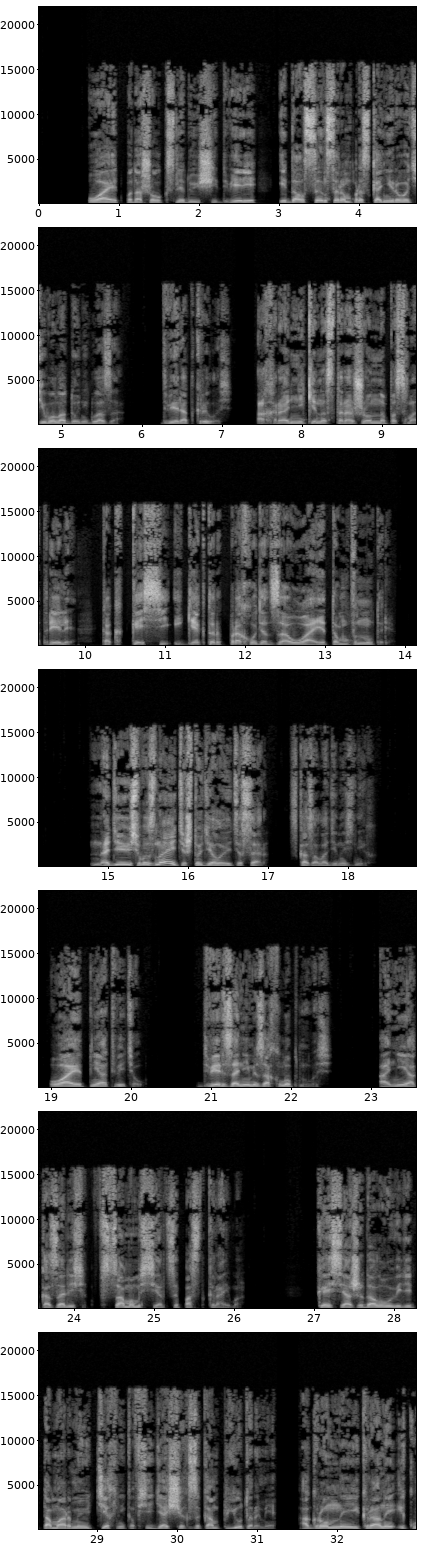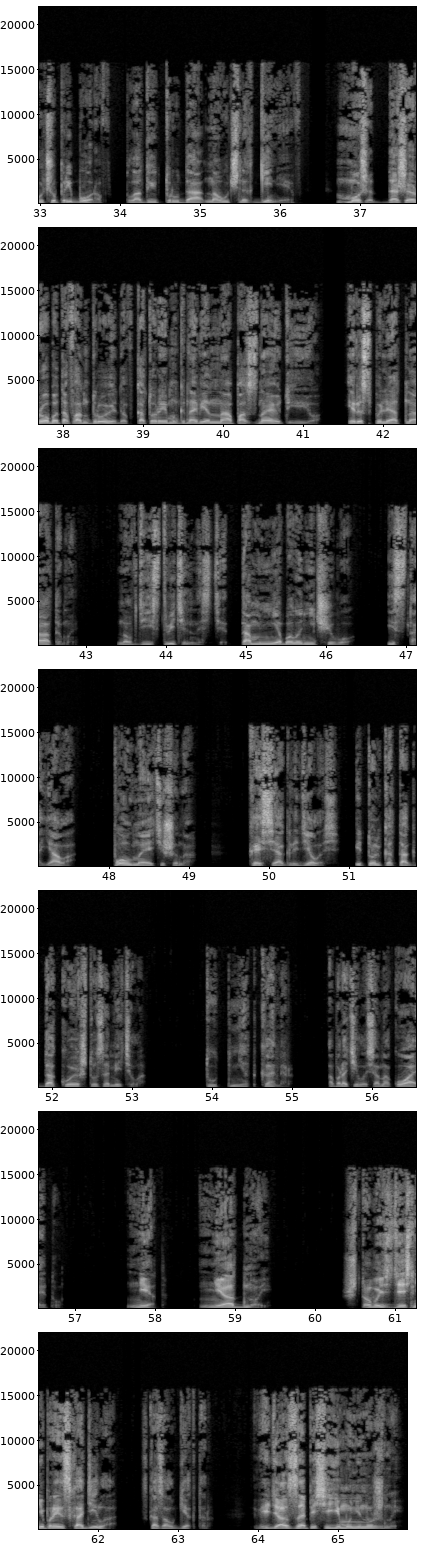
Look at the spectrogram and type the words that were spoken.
Уайт подошел к следующей двери и дал сенсорам просканировать его ладони глаза. Дверь открылась. Охранники настороженно посмотрели, как Кэсси и Гектор проходят за Уайтом внутрь. «Надеюсь, вы знаете, что делаете, сэр», — сказал один из них. Уайт не ответил. Дверь за ними захлопнулась. Они оказались в самом сердце посткрайма. Кэсси ожидала увидеть там армию техников, сидящих за компьютерами, огромные экраны и кучу приборов, плоды труда научных гениев. Может, даже роботов-андроидов, которые мгновенно опознают ее и распылят на атомы. Но в действительности там не было ничего, и стояла полная тишина. Кэсси огляделась и только тогда кое-что заметила. «Тут нет камер», — обратилась она к Уайту. «Нет, ни одной». «Что бы здесь ни происходило», — сказал Гектор, — «видеозаписи ему не нужны».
